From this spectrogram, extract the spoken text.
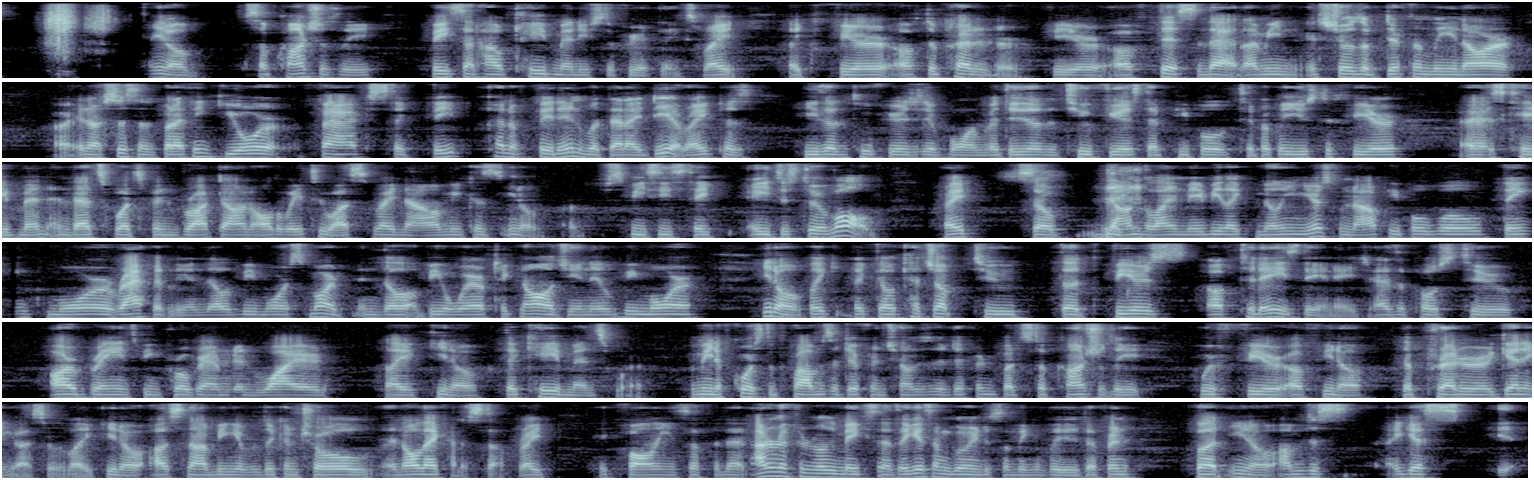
you know, subconsciously based on how cavemen used to fear things, right? Like fear of the predator, fear of this and that. I mean, it shows up differently in our uh, in our systems, but I think your facts like they kind of fit in with that idea, right? Because these are the two fears you're born with. These are the two fears that people typically used to fear as cavemen, and that's what's been brought down all the way to us right now. I mean, because you know, species take ages to evolve, right? So down the line, maybe like million years from now, people will think more rapidly and they'll be more smart and they'll be aware of technology and it'll be more, you know, like like they'll catch up to the fears of today's day and age, as opposed to our brains being programmed and wired like you know the cavemen's were. I mean, of course, the problems are different, challenges are different, but subconsciously we're fear of, you know, the predator getting us or like, you know, us not being able to control and all that kind of stuff, right? Like falling and stuff like that. I don't know if it really makes sense. I guess I'm going to something completely different, but you know, I'm just, I guess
